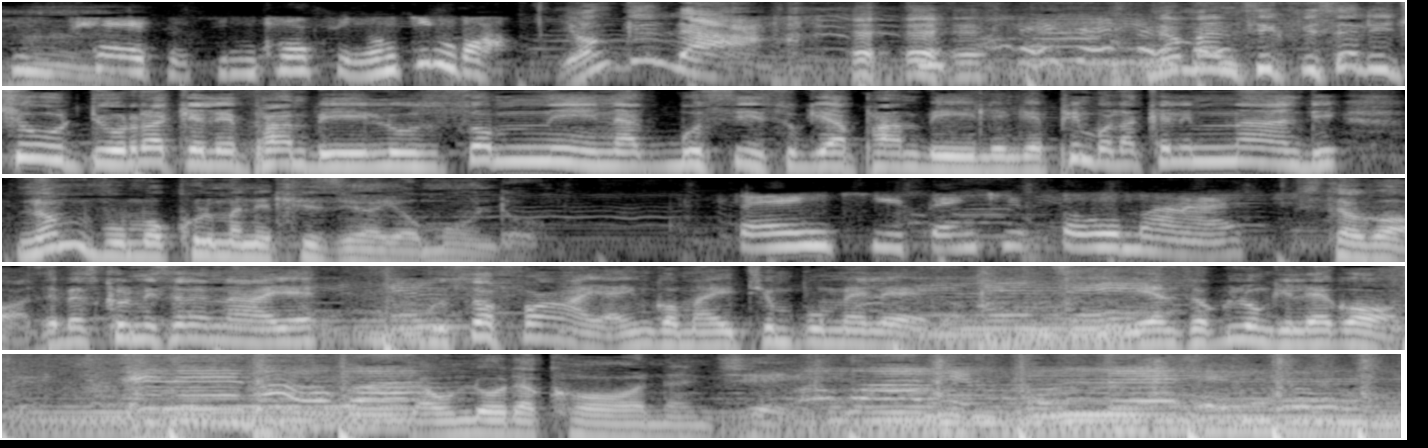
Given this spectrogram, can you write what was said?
Simkhethe, simkhethe yonke indawo. yonke la noma nisikufisela ichudu uragele phambili usomnini kubusisa ukuya phambili ngephimbo lakhe limnandi nomvumo okhuluma nenhliziyo yomuntu. Thank you, thank you so much. sithokoze besikhulumisana naye kusofaya ingoma ithi impumelelo. Yenza okulungileko-ke. Downloada khona nje. Wami mpumelelo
